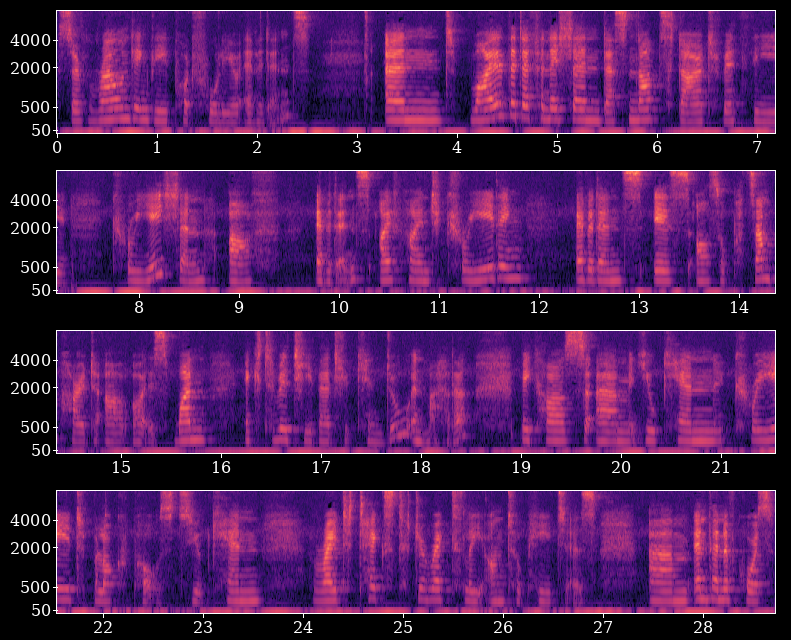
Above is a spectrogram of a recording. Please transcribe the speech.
surrounding the portfolio evidence. And while the definition does not start with the creation of evidence, I find creating evidence is also some part of, or is one activity that you can do in Mahara because um, you can create blog posts, you can write text directly onto pages, um, and then, of course,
